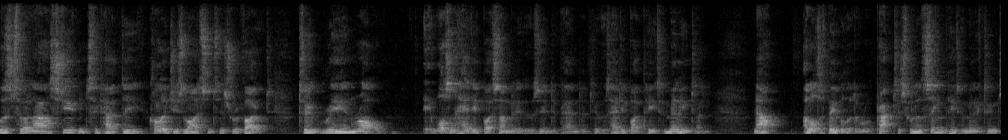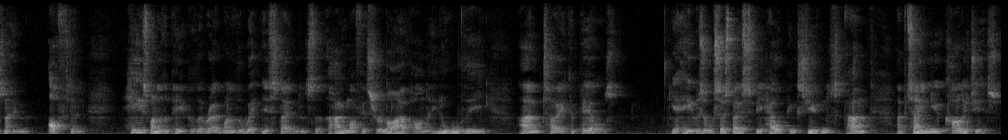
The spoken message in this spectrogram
was to allow students who'd had the college's licences revoked to re enrol. It wasn't headed by somebody that was independent, it was headed by Peter Millington. Now, a lot of people that have practiced will have seen Peter Millington's name often. He's one of the people that wrote one of the witness statements that the Home Office rely upon in all the um, TOEIC appeals. Yet he was also supposed to be helping students um, obtain new colleges.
